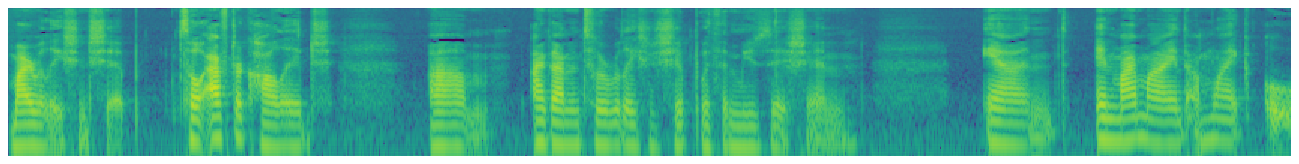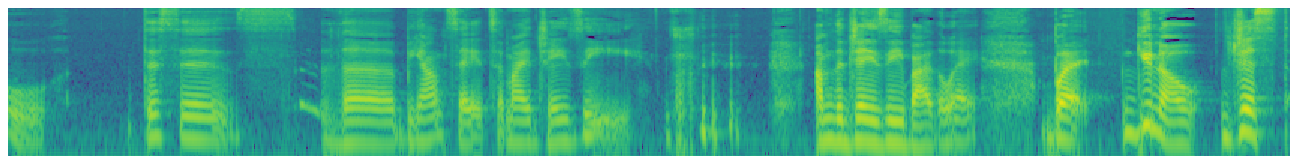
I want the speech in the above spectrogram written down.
My relationship. So after college, um, I got into a relationship with a musician. And in my mind, I'm like, oh, this is the Beyonce to my Jay Z. I'm the Jay Z, by the way. But, you know, just,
